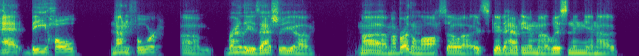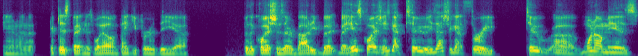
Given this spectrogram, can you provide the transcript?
at B Hole ninety four. Um, Bradley is actually um, my my brother in law, so uh, it's good to have him uh, listening and uh, and uh, participating as well. And thank you for the uh, for the questions, everybody. But but his question, he's got two. He's actually got three. Two. Uh, one of them is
